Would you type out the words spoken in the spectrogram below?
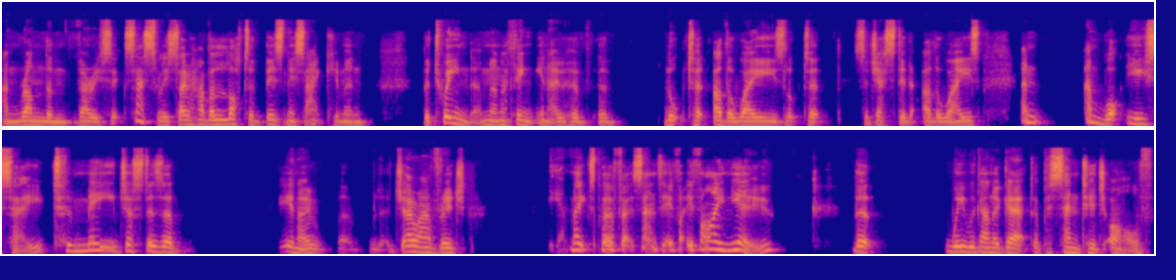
and run them very successfully. So have a lot of business acumen between them, and I think you know have, have looked at other ways, looked at suggested other ways, and and what you say to me, just as a you know Joe average, it makes perfect sense. If if I knew that we were going to get a percentage of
